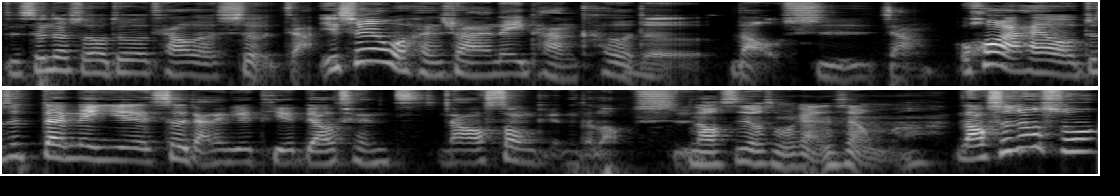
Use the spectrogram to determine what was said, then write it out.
只是那时候就挑了社长，也是因为我很喜欢那一堂课的老师。这样，我后来还有就是在那页社长那页贴标签纸，然后送给那个老师。老师有什么感想吗？老师就说：“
